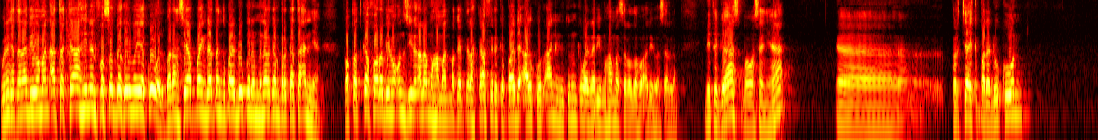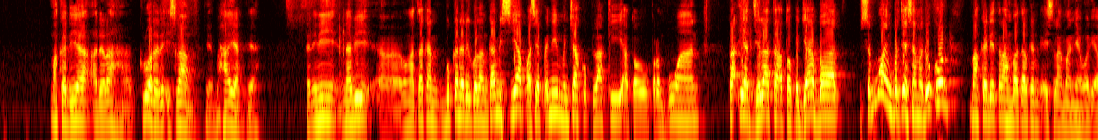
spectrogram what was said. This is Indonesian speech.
Kemudian kata Nabi, "Waman atakahinan fasaddaqa bima yaqul." Barang siapa yang datang kepada dukun dan membenarkan perkataannya, faqad kafara bima unzila ala Muhammad, maka telah kafir kepada Al-Qur'an yang diturunkan kepada Nabi Muhammad sallallahu alaihi wasallam. Ini tegas bahwasanya eh, percaya kepada dukun maka dia adalah keluar dari Islam, ya bahaya ya. Dan ini Nabi uh, mengatakan bukan dari golongan kami siapa siapa ini mencakup laki atau perempuan, rakyat jelata atau pejabat, semua yang percaya sama dukun, maka dia telah membatalkan keislamannya. Wali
